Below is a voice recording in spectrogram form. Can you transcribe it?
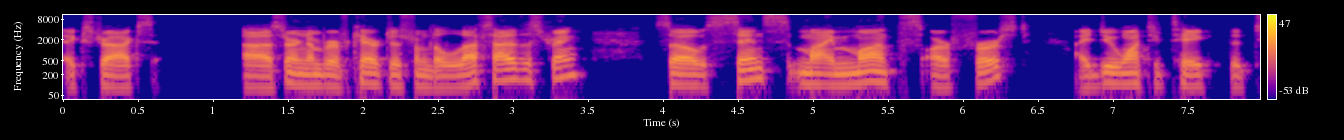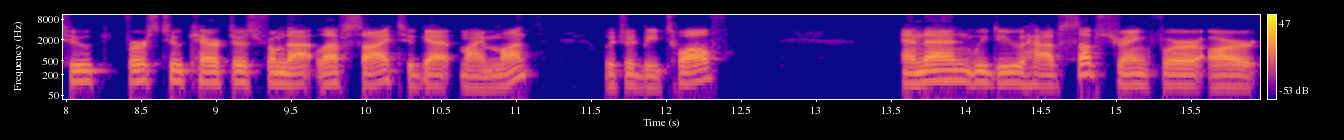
extracts a certain number of characters from the left side of the string. So since my months are first, I do want to take the two first two characters from that left side to get my month, which would be 12. And then we do have substring for our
